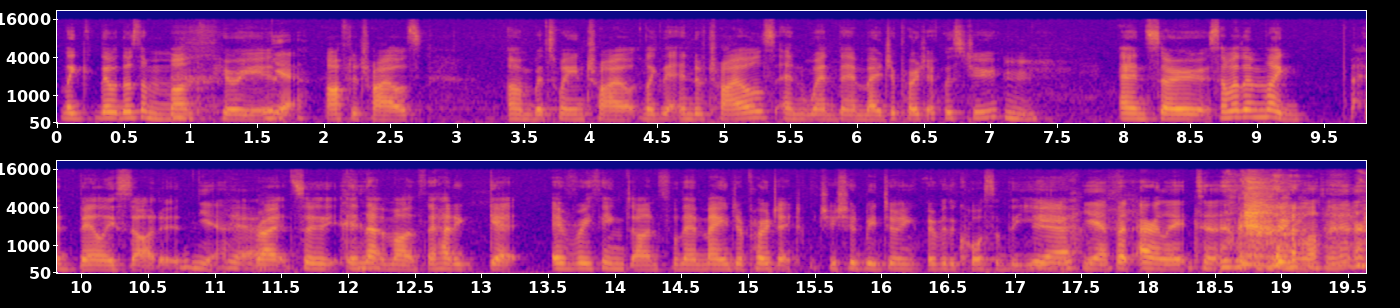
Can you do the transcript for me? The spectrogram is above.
like there, there was a month period Yeah. after trials, um between trial like the end of trials and when their major project was due, Mm, and so some of them like had barely started. yeah. Yeah. Right. So in that month they had to get everything done for their major project, which you should be doing over the course of the year. Yeah. Yeah, but I relate to doing it last minute.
